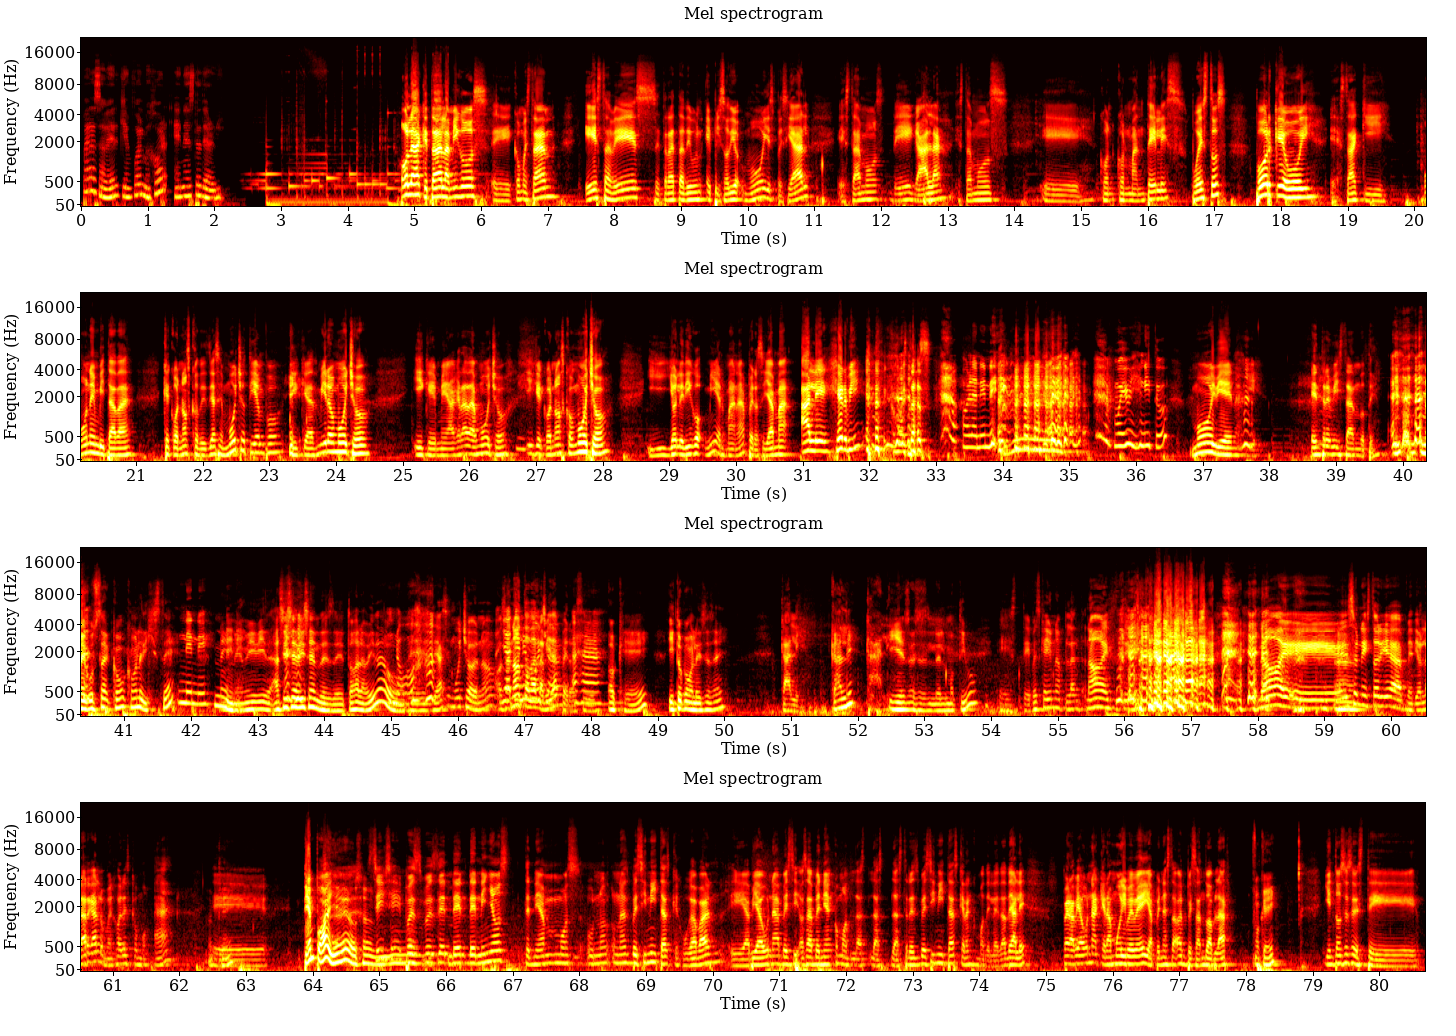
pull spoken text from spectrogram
para saber quién fue el mejor en este derby. Hola, ¿qué tal amigos? Eh, ¿Cómo están? Esta vez se trata de un episodio muy especial. Estamos de gala, estamos eh, con, con manteles puestos porque hoy está aquí una invitada que conozco desde hace mucho tiempo y que admiro mucho y que me agrada mucho y que conozco mucho. Y yo le digo mi hermana, pero se llama Ale Herbie. ¿Cómo estás? Hola, nene. Muy bien, ¿y tú? Muy bien, aquí. Entrevistándote. Me gusta, ¿cómo, cómo le dijiste? Nene. Nene, mi vida. ¿Así se dicen desde toda la vida o? No. Desde hace mucho, ¿no? O Ya sea, no toda la vida, pero Ajá. Ok. ¿Y tú cómo le dices ahí? sí. Cali. ¿Cale? ¿Y ese es el, motivo? Este, ¿ves que hay una planta? No, este. no, eh, Ah. es una historia medio larga, a lo mejor es como, ¿ah? Ok. Eh, Tiempo hay, ¿eh? O sea, sí, sí, no- pues, pues de, de- de niños teníamos uno- unas vecinitas que jugaban. eh, había una vecina, o sea, venían como las, las, las tres vecinitas que eran como de la edad de Ale. Pero había una que era muy bebé y apenas estaba empezando a hablar. Ok. Y entonces, este.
